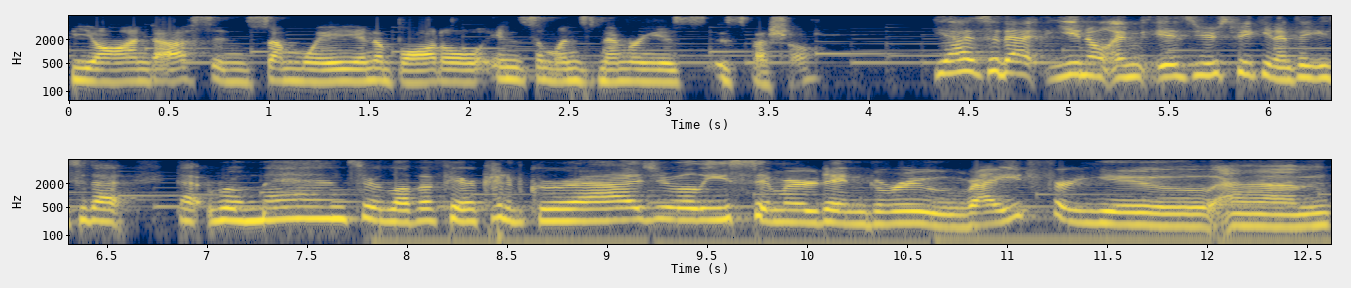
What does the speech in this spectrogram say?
beyond us in some way in a bottle in someone's memory is, is special. Yeah, so that you know, I'm as you're speaking, I'm thinking so that that romance or love affair kind of gradually simmered and grew, right, for you. Um,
